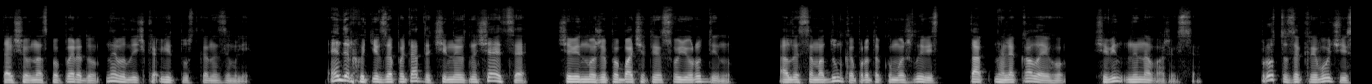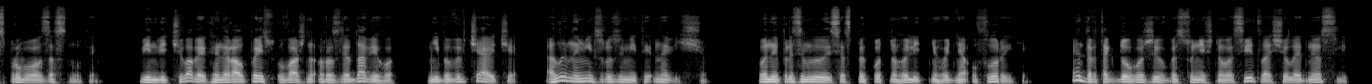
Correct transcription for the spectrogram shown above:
так що в нас попереду невеличка відпустка на землі. Ендер хотів запитати, чи не означає це, що він може побачити свою родину, але сама думка про таку можливість так налякала його, що він не наважився. Просто закрив очі і спробував заснути. Він відчував, як генерал Пейс уважно розглядав його, ніби вивчаючи, але не міг зрозуміти, навіщо. Вони приземлилися спекотного літнього дня у Флориді. Ендер так довго жив без сонячного світла, що ледь не осліп.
